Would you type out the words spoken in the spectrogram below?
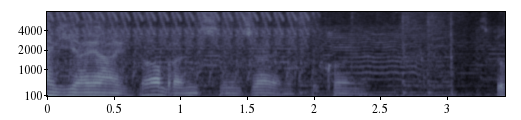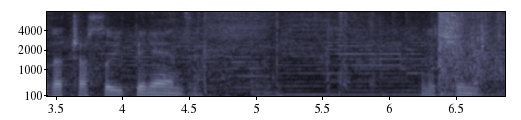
Ajajaj, dobra, nic się nie dzieje, no spokojnie. Zgoda czasu i pieniędzy. Lecimy.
